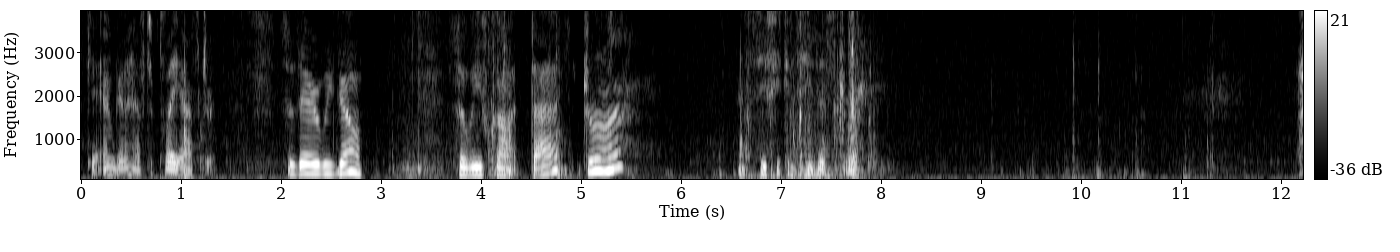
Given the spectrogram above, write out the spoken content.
Okay, I'm going to have to play after. So there we go. So we've got that drawer. Let's see if you can see this drawer.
